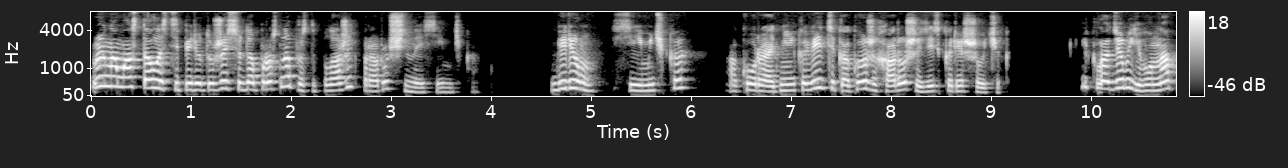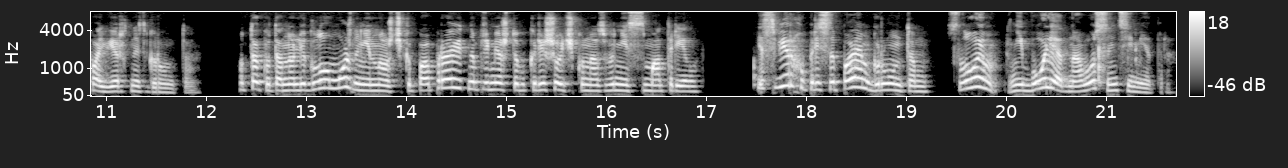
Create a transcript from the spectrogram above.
Ну и нам осталось теперь вот уже сюда просто-напросто положить пророщенное семечко. Берем семечко, аккуратненько. Видите, какой же хороший здесь корешочек. И кладем его на поверхность грунта. Вот так вот оно легло. Можно немножечко поправить, например, чтобы корешочек у нас вниз смотрел. И сверху присыпаем грунтом слоем не более одного сантиметра.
